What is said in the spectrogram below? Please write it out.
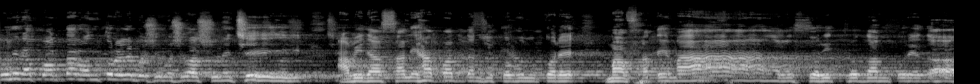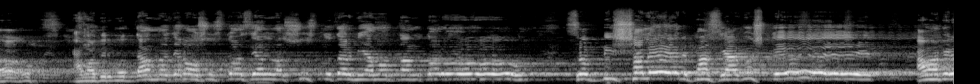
বোনেরা পর্দার অন্তরে বসে বসে আর শুনেছে। আবিদা সালিহা পদ্মানকে কবুল করে, মা ফাতেমার চরিত্র দান করে দাও। আমাদের মধ্যে আমরা যারা অসুস্থ আছি, আল্লাহ সুস্থতার নিয়ামত দান করো। চব্বিশ সালের পাঁচই আগস্টে আমাদের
